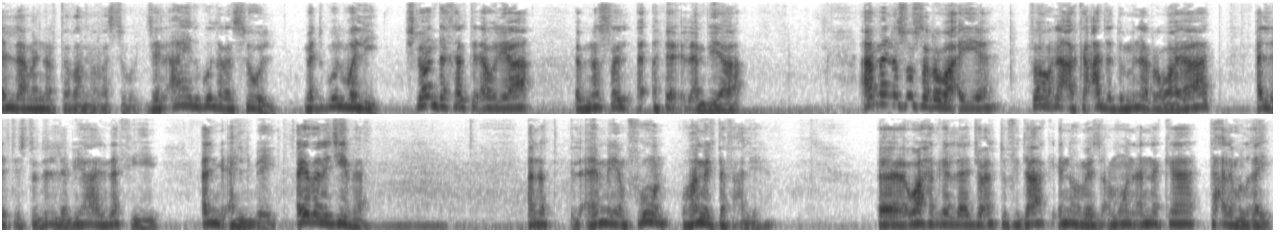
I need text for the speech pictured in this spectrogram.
إلا من ارتضى من رسول. زين الآية تقول رسول ما تقول ولي. شلون دخلت الأولياء بنص الأنبياء؟ أما النصوص الروائية فهناك عدد من الروايات التي استدل بها لنفي علم أهل البيت. أيضا يجيبها. أن الأئمة ينفون وهم يلتف عليها أه واحد قال له جعلت فداك إنهم يزعمون أنك تعلم الغيب.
